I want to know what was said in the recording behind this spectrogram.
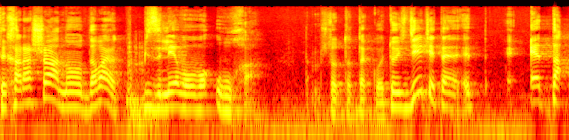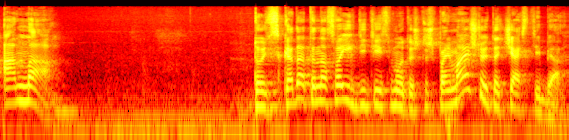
ты хороша, но давай вот без левого уха. Там, что-то такое. То есть дети это, это, это она. То есть, когда ты на своих детей смотришь, ты же понимаешь, что это часть тебя?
